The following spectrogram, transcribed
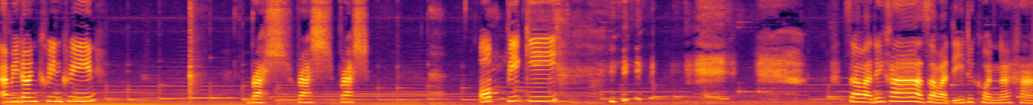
Are we uh, done clean clean? Brush, brush, brush. Oh, Picky. สวัสดีค่ะ สวัสดีทุกคนนะคะ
